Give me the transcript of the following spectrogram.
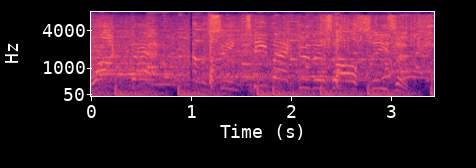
block that. I haven't seen T-Mac do this all season.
